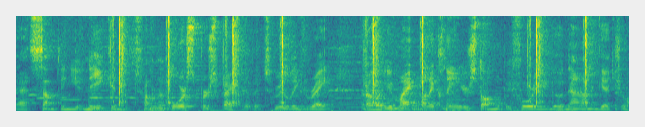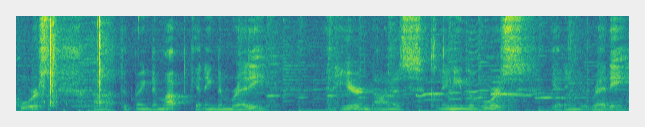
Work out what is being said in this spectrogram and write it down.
that's something unique and from the horse perspective it's really great. And oh you might want to clean your stall before you go down and get your horse uh, to bring them up getting them ready. And here Donna's cleaning the horse getting it ready.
